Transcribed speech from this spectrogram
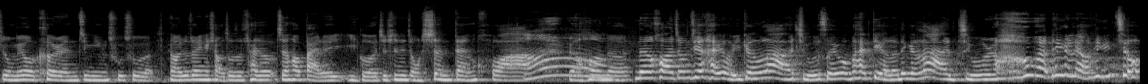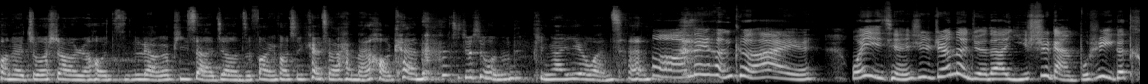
就没有客人进进出出了，然后就在那个小桌子，他就正好摆了一个就是那种圣诞花，然后呢，那花中间还有一根蜡烛，所以我们还点了那个蜡烛，然后把那个两瓶酒放在桌上，然后两个披萨这样子放一放，其实看起来还蛮好看的。这 就是我们的平安夜晚餐。哦，那很可爱耶。我以前是真的觉得仪式感不是一个特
